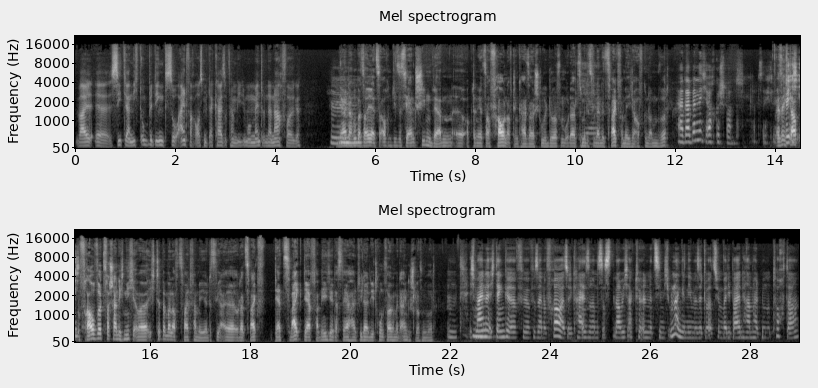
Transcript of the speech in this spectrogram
weil äh, es sieht ja nicht unbedingt so einfach aus mit der Kaiserfamilie im Moment und der Nachfolge. Ja, darüber soll ja jetzt auch dieses Jahr entschieden werden, äh, ob dann jetzt auch Frauen auf den Kaiserstuhl dürfen oder zumindest yeah. wieder eine Zweigfamilie aufgenommen wird. Ja, da bin ich auch gespannt, tatsächlich. Also ich glaube, Frau wird es wahrscheinlich nicht, aber ich tippe mal auf Zweitfamilie, dass die, äh, oder Zweig, der Zweig der Familie, dass der halt wieder in die Thronfolge mit eingeschlossen wird. Mhm. Ich meine, mhm. ich denke, für, für seine Frau, also die Kaiserin, ist das, glaube ich, aktuell eine ziemlich unangenehme Situation, weil die beiden haben halt nur eine Tochter.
